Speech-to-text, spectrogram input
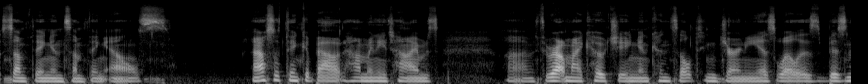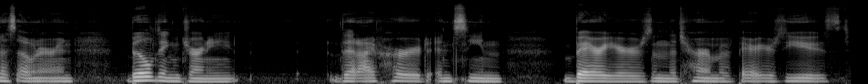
something and something else. I also think about how many times um, throughout my coaching and consulting journey, as well as business owner and building journey, that I've heard and seen barriers and the term of barriers used.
